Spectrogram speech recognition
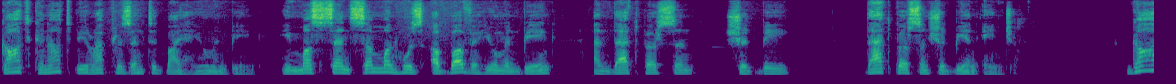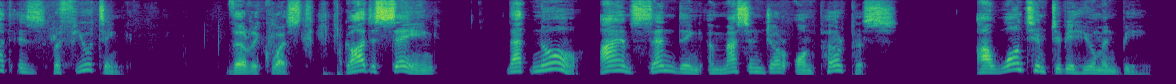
God cannot be represented by a human being. He must send someone who's above a human being and that person should be that person should be an angel. God is refuting the request. God is saying that no, I am sending a messenger on purpose. I want him to be a human being.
